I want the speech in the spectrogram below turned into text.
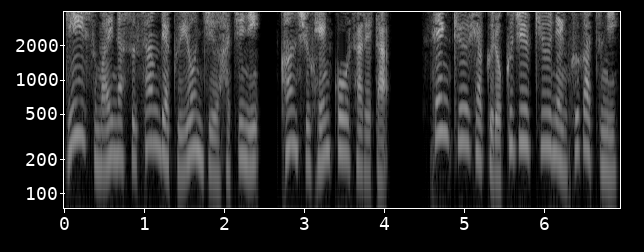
ギース -348 に艦種変更された。1969年9月に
